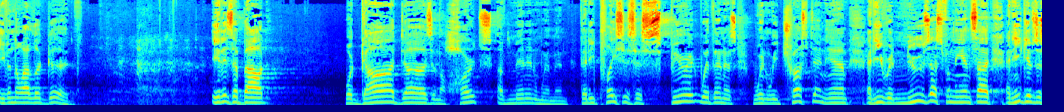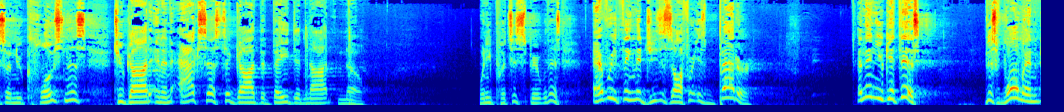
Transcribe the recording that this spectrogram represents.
even though I look good. It is about what God does in the hearts of men and women, that He places His Spirit within us when we trust in Him, and He renews us from the inside, and He gives us a new closeness to God and an access to God that they did not know. When He puts His Spirit within us, everything that Jesus offers is better. And then you get this this woman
